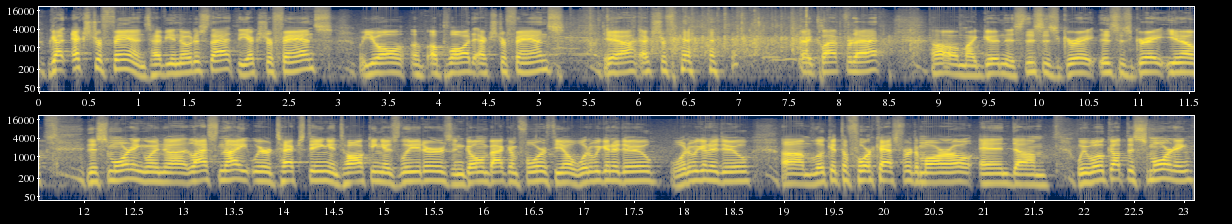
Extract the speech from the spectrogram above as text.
we've got extra fans. Have you noticed that? The extra fans? Will you all applaud extra fans? Yeah, extra fans. clap for that. Oh my goodness, this is great. This is great. You know, this morning when uh, last night we were texting and talking as leaders and going back and forth. You know, what are we going to do? What are we going to do? Um, look at the forecast for tomorrow. And um, we woke up this morning.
